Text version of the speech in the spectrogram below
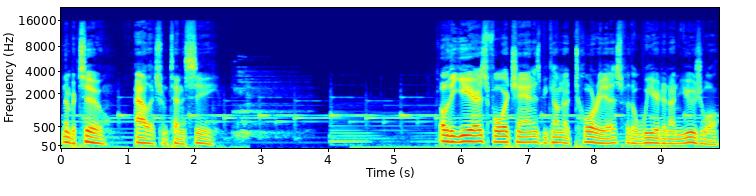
Number 2. Alex from Tennessee. Over the years, 4chan has become notorious for the weird and unusual.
